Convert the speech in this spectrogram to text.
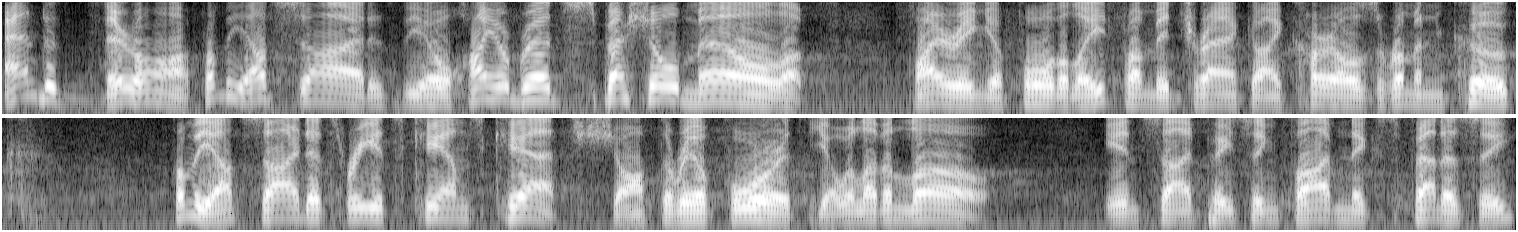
And they're off. From the outside is the Ohio bred Special Mel. Firing for the late from mid-track, I Carl's Rum Coke. From the outside at three, it's Cam's Catch. Off the rail fourth, Yo 11 low. Inside pacing five, Nick's Fantasy.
